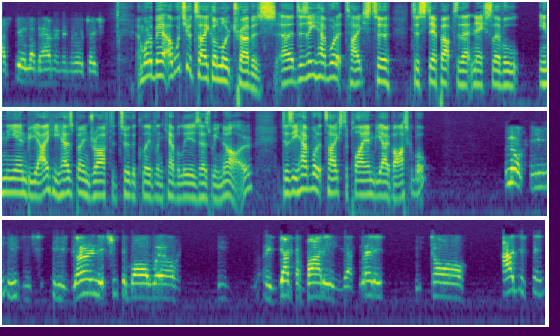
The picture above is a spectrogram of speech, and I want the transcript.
I still love to have him in the rotation. And what about uh, what's your take on Luke Travers? Uh, does he have what it takes to to step up to that next level in the NBA? He has been drafted to the Cleveland Cavaliers, as we know. Does he have what it takes to play NBA basketball? Look, he, he he's learned to shoot the ball well. He, he's got the body. He's athletic. He's tall. I just think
